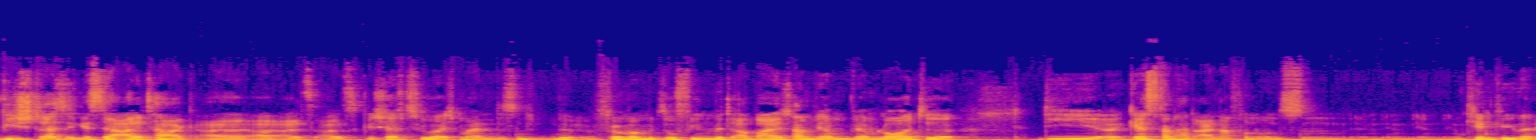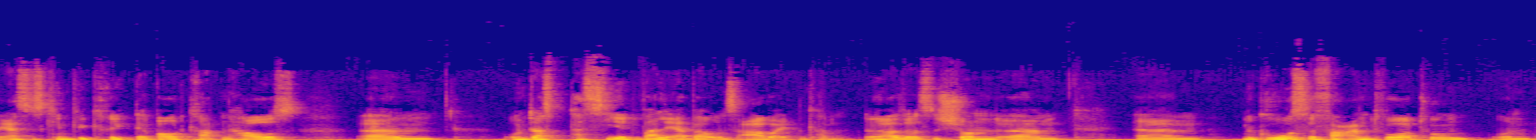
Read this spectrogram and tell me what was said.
wie stressig ist der Alltag äh, als, als Geschäftsführer? Ich meine, das ist eine Firma mit so vielen Mitarbeitern. Wir haben, wir haben Leute, die, äh, gestern hat einer von uns ein, ein, Kind, sein erstes Kind gekriegt, der baut gerade ein Haus. Ähm, und das passiert, weil er bei uns arbeiten kann. Ne? Also das ist schon ähm, ähm, eine große Verantwortung und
